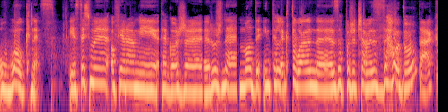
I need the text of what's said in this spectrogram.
wokeness. Jesteśmy ofiarami tego, że różne mody intelektualne zapożyczamy z zachodu. Tak,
